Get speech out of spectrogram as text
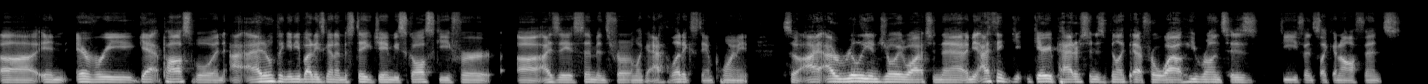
uh, in every gap possible, and I, I don't think anybody's going to mistake Jamie Skalski for uh, Isaiah Simmons from like an athletic standpoint. So I, I really enjoyed watching that. I mean, I think Gary Patterson has been like that for a while. He runs his defense like an offense.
